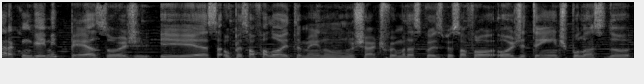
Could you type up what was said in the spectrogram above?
Cara, com Game Pass hoje, e essa- o pessoal falou aí também no, no chat, foi uma das coisas, o pessoal falou, hoje tem, tipo, o lance do,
